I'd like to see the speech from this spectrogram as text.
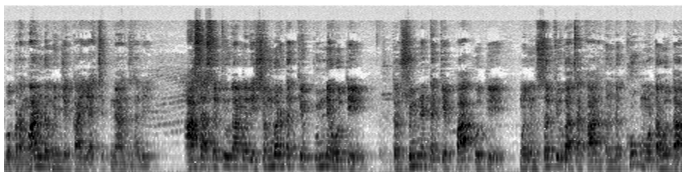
व ब्रह्मांड म्हणजे काय याचे ज्ञान झाले. अशा सतयुगामध्ये शंभर टक्के पुण्य होते तर शून्य टक्के पाप होते. म्हणून सतयुगाचा कालखंड खूप मोठा होता.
